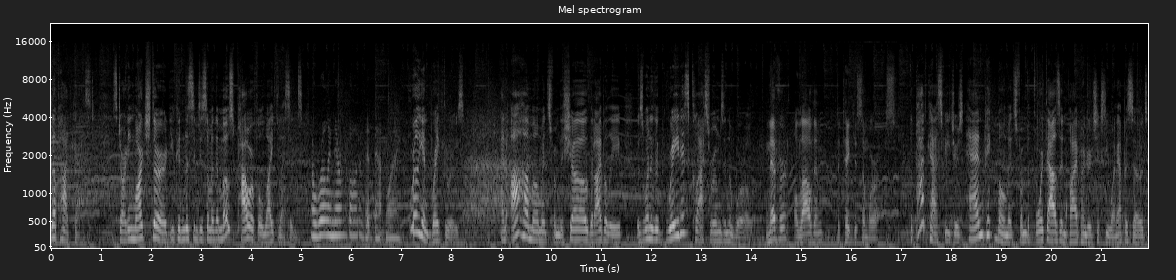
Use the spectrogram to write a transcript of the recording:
the podcast. Starting March 3rd, you can listen to some of the most powerful life lessons. I really never thought of it that way. Brilliant breakthroughs. And aha moments from the show that I believe was one of the greatest classrooms in the world. Never allow them to take you somewhere else. The podcast features hand picked moments from the 4,561 episodes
